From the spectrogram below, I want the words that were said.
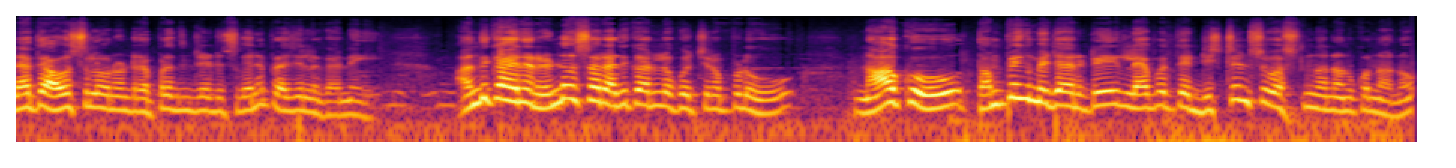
లేకపోతే హౌస్లో ఉన్న రిప్రజెంటేటివ్స్ కానీ ప్రజలను కానీ అందుకే ఆయన రెండోసారి అధికారంలోకి వచ్చినప్పుడు నాకు తంపింగ్ మెజారిటీ లేకపోతే డిస్టెన్స్ వస్తుందని అనుకున్నాను.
